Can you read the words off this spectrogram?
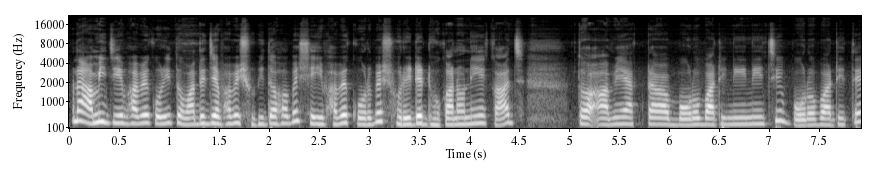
মানে আমি যেভাবে করি, তোমাদের যেভাবে সুবিধা হবে, সেইভাবে করবে। শরীরে ঢোকানো নিয়ে কাজ। তো আমি একটা বড় বাটি নিয়ে নিয়েছি। বড়ো বাটিতে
